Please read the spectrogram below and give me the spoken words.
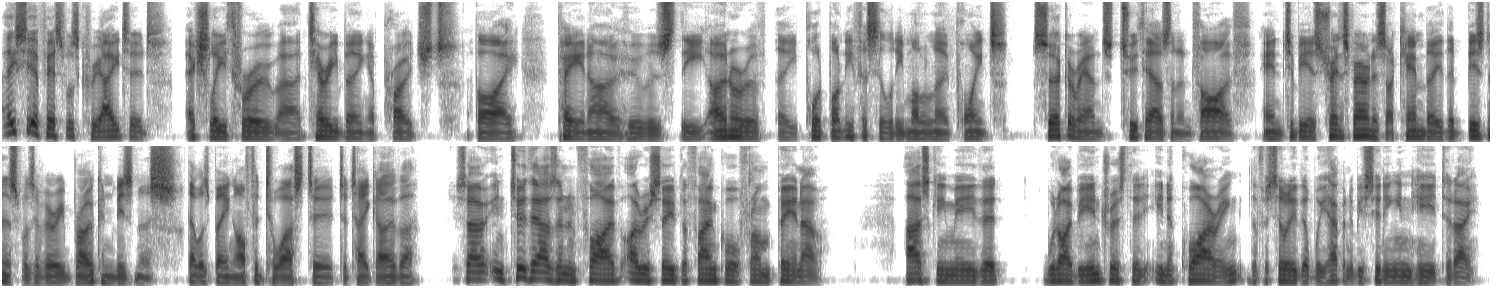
ACFS was created actually through uh, Terry being approached by P&O, who was the owner of the Port Botany facility, Molineux Point, circa around 2005. And to be as transparent as I can be, the business was a very broken business that was being offered to us to, to take over. So in 2005, I received a phone call from P&O asking me that would I be interested in acquiring the facility that we happen to be sitting in here today,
